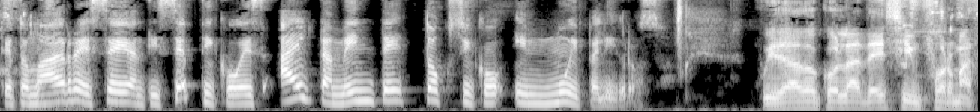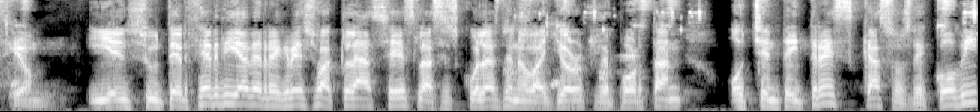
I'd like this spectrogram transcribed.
que tomar ese antiséptico es altamente tóxico y muy peligroso. Cuidado con la desinformación. Y en su tercer día de regreso a clases, las escuelas de Nueva York reportan 83 casos de COVID,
